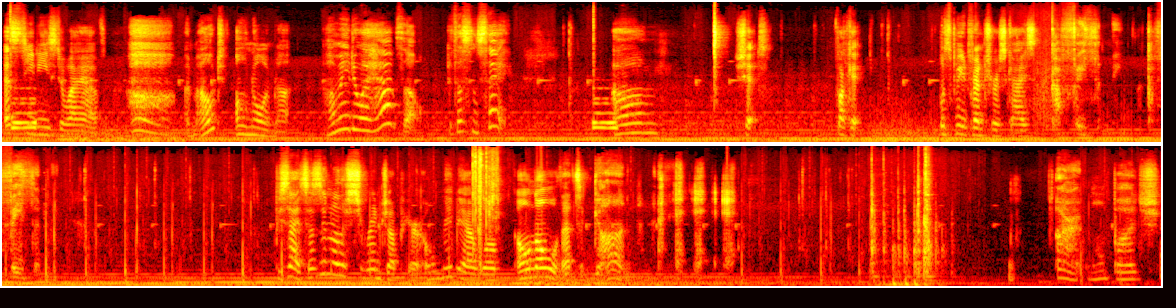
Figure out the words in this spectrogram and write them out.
STDs do I have? I'm out? Oh, no, I'm not. How many do I have, though? It doesn't say. Um, shit. Fuck it. Let's be adventurous, guys. I got faith in me. I got faith in me. Besides, there's another syringe up here. Oh, maybe I will. Oh no, that's a gun. Alright, won't budge.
